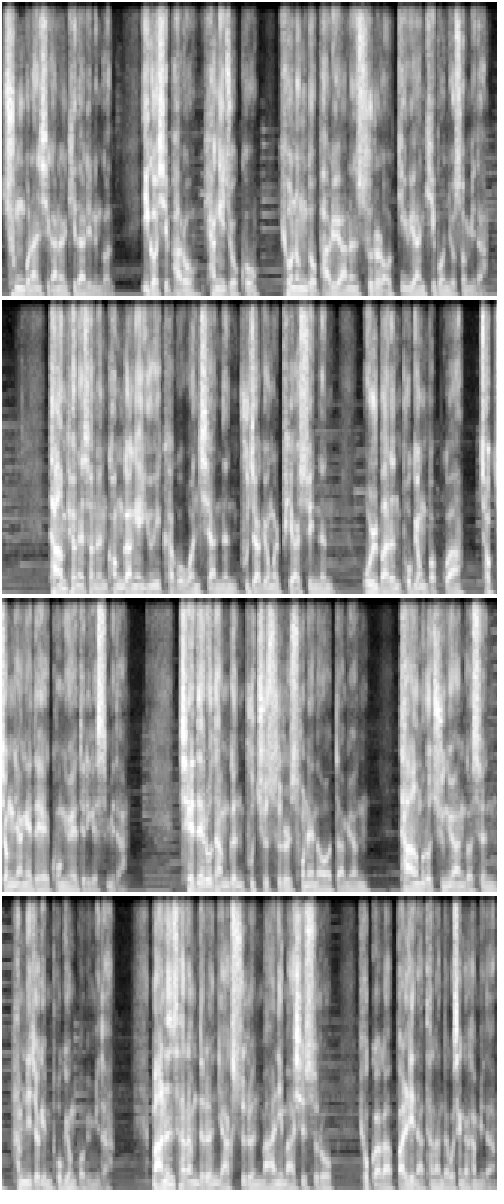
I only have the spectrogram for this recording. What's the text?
충분한 시간을 기다리는 것. 이것이 바로 향이 좋고 효능도 발휘하는 술을 얻기 위한 기본 요소입니다. 다음 편에서는 건강에 유익하고 원치 않는 부작용을 피할 수 있는 올바른 복용법과 적정량에 대해 공유해 드리겠습니다. 제대로 담근 부추술을 손에 넣었다면 다음으로 중요한 것은 합리적인 복용법입니다. 많은 사람들은 약술은 많이 마실수록 효과가 빨리 나타난다고 생각합니다.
